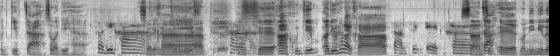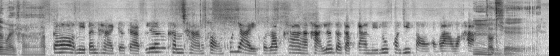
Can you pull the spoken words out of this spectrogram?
คุณกิฟต์จ้าสวัสดีฮะสวัสดีค่ะสวัสดีครัคุณกิฟต์บค่ะโอเคอะคุณกิฟต์อายุเท่าไหร่ครับสามสิบเอ็ดค่ะ31วันนี้มีเรื่องอะไรครับ ก็มีปัญหาเกี่ยวกับเรื่องคำถามของผู้ใหญ่คนรอบข้างอะค่ะ เรื่องเกี่ยวกับการมีลูกคนที่สองของเราอะค่ะอืมโอเค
